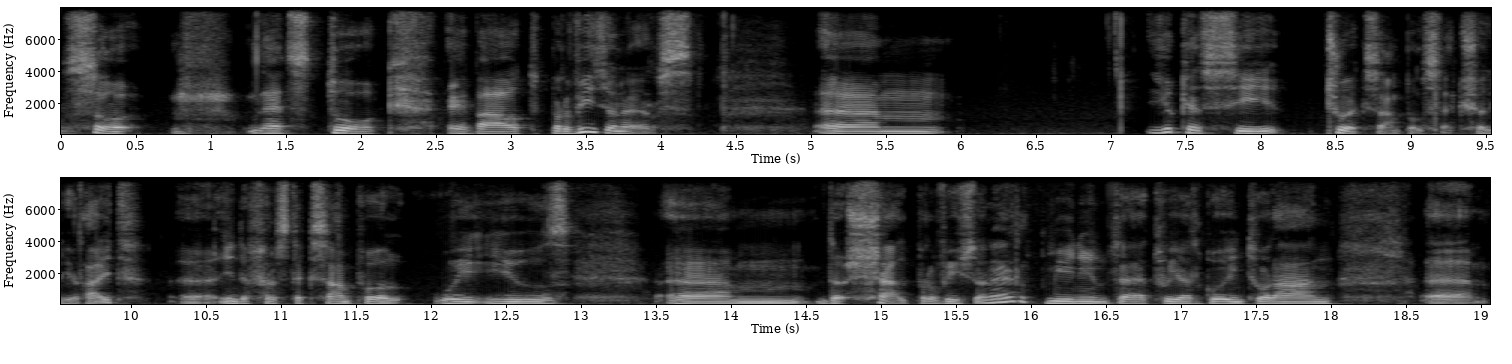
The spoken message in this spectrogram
So let's talk about provisioners. Um, you can see two examples actually, right? Uh, in the first example, we use um, the shell provisioner, meaning that we are going to run um,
